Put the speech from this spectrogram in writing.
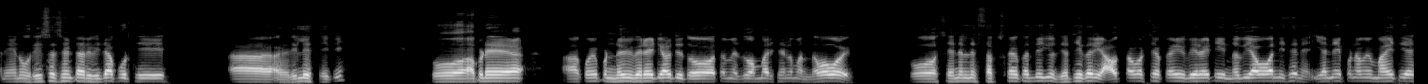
અને એનું રિસર્ચ સેન્ટર વિજાપુરથી રિલીઝ થઈ હતી. તો આપણે કોઈ પણ નવી વેરાયટી આવતી તો તમે જો અમારી ચેનલમાં નવા હોય તો ચેનલને સબસ્ક્રાઈબ કરી દેજો. જેથી કરી આવતા વર્ષે કઈ વેરાયટી નવી આવવાની છે ને, એને પણ અમે માહિતી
